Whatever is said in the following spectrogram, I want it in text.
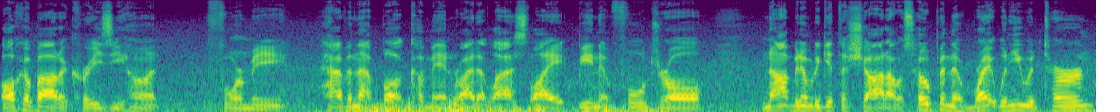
Talk about a crazy hunt for me. Having that buck come in right at last light, being at full draw, not being able to get the shot. I was hoping that right when he would turn,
